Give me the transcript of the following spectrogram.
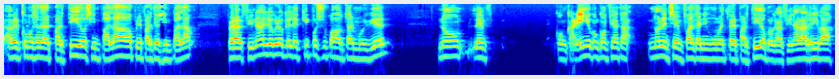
a ver cómo sale el partido, sin palao, primer partido sin palao. Pero al final yo creo que el equipo se supo adaptar muy bien. No le con cariño, con confianza, no le eché en falta en ningún momento del partido, porque al final arriba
